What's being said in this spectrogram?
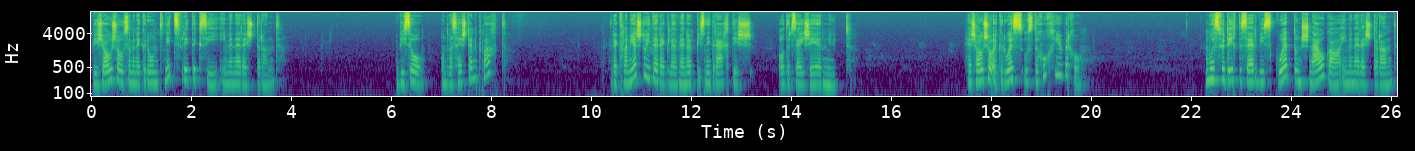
Bist du auch schon aus einem Grund nicht zufrieden in einem Restaurant? Wieso? Und was hast du denn gemacht? Reklamierst du in der Regel, wenn etwas nicht recht ist, oder sagst eher nichts? Hast du auch schon einen Gruß aus der Küche bekommen? Muss für dich der Service gut und schnell gehen in einem Restaurant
